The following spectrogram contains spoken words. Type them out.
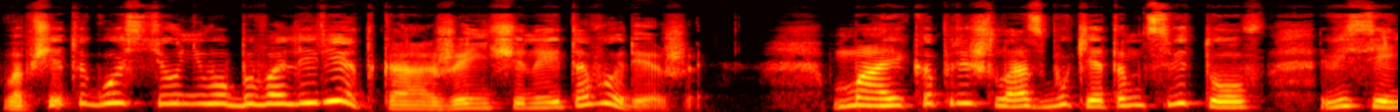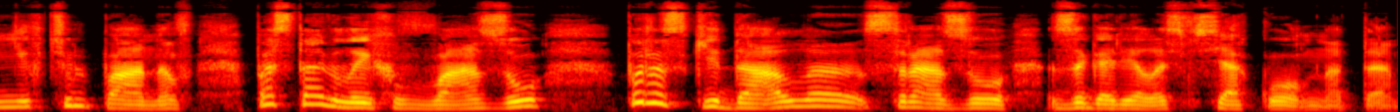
Вообще-то гости у него бывали редко, а женщины и того реже. Майка пришла с букетом цветов, весенних тюльпанов, поставила их в вазу, пораскидала, сразу загорелась вся комната.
